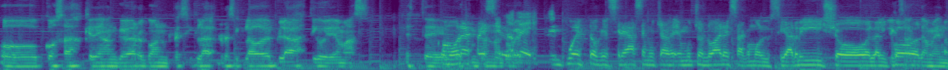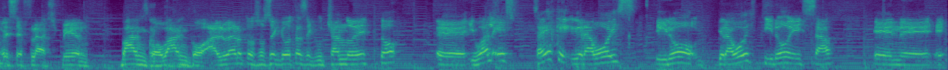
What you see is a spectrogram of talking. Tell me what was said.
o cosas que tengan que ver con recicla- reciclado de plástico y demás. Este, Como una especie de impuesto que se le hace muchas, en muchos lugares a como el cigarrillo, el alcohol, ese flash. Bien, banco, banco. Alberto, yo sé que vos estás escuchando esto Eh, igual es. ¿Sabías que Grabois tiró, Grabois tiró esa en. eh, eh,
